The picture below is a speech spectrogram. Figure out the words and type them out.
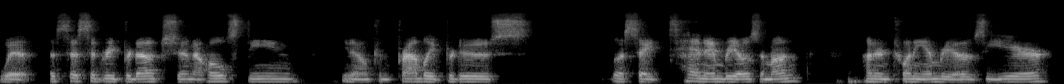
with assisted reproduction, a Holstein, you know, can probably produce let's say 10 embryos a month, 120 embryos a year.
